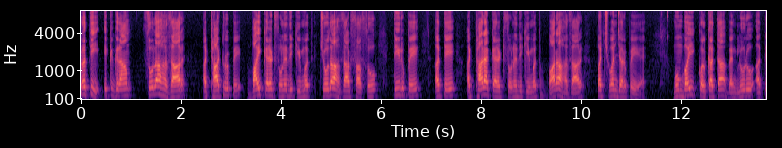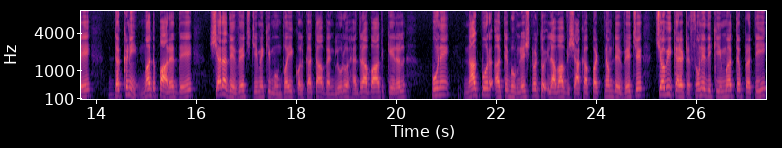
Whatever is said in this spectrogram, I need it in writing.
ਪ੍ਰਤੀ 1 ਗ੍ਰਾਮ 16068 ਰੁਪਏ 22 ਕੈਰਟ ਸੋਨੇ ਦੀ ਕੀਮਤ 14730 ਰੁਪਏ ਅਤੇ 18 ਕੈਰਟ ਸੋਨੇ ਦੀ ਕੀਮਤ 12055 ਰੁਪਏ ਹੈ। ਮੁੰਬਈ, ਕੋਲਕਾਤਾ, ਬੈਂਗਲੁਰੂ ਅਤੇ ਦੱਖਣੀ ਮੱਧ ਭਾਰਤ ਦੇ ਸ਼ਹਿਰਾਂ ਦੇ ਵਿੱਚ ਜਿਵੇਂ ਕਿ ਮੁੰਬਈ, ਕੋਲਕਾਤਾ, ਬੈਂਗਲੁਰੂ, ਹੈਦਰਾਬਾਦ, ਕੇਰਲ, ਪੁਣੇ, ਨਾਗਪੁਰ ਅਤੇ ਭੁਵਨੇਸ਼ਵਰ ਤੋਂ ਇਲਾਵਾ ਵਿਸ਼ਾਖਾਪਟਨਮ ਦੇ ਵਿੱਚ 24 ਕੈਰਟ ਸੋਨੇ ਦੀ ਕੀਮਤ ਪ੍ਰਤੀ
